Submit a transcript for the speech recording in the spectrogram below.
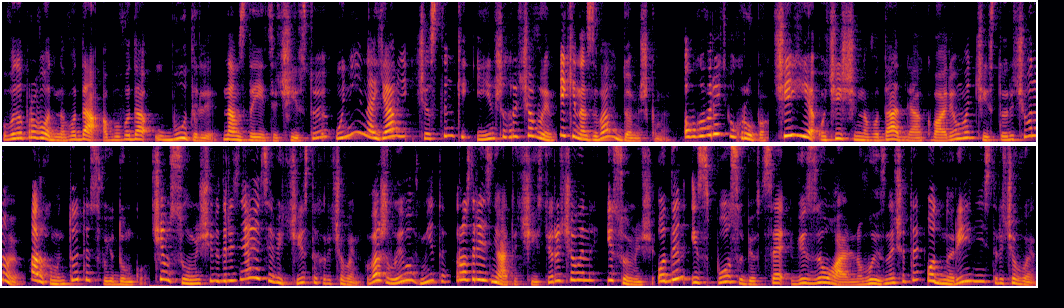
водопроводна вода або вода у бутелі нам здається чистою, у ній наявні частинки інших речовин, які називають домішками. Обговоріть у групах, чи є очищена вода для акваріума чистою речовиною. Аргументуйте свою думку. Чим суміші відрізняються від чистих речовин? Важливо вміти розрізняти чисті речовини і суміші. Один із способів це візуально визначити однорідність речовин.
